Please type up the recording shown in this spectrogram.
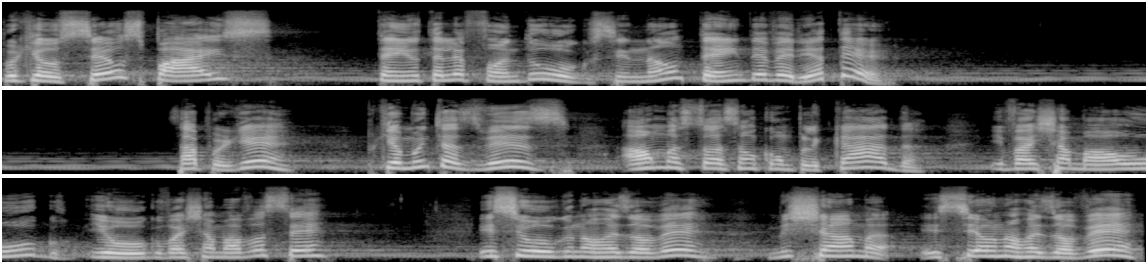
Porque os seus pais têm o telefone do Hugo, se não tem, deveria ter. Sabe por quê? Porque muitas vezes há uma situação complicada e vai chamar o Hugo, e o Hugo vai chamar você. E se o Hugo não resolver, me chama. E se eu não resolver,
